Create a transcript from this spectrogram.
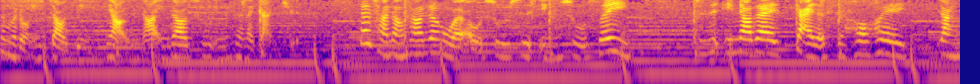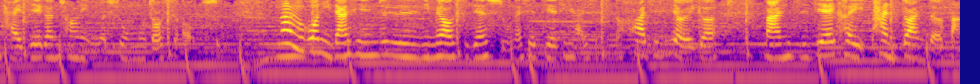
那么容易照进庙宇，然后营造出阴森的感觉。在传统上认为偶数是阴数，所以就是阴庙在盖的时候会。让台阶跟窗棂的数目都是偶数。那如果你担心就是你没有时间数那些阶梯还是什么的话，其实有一个蛮直接可以判断的方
